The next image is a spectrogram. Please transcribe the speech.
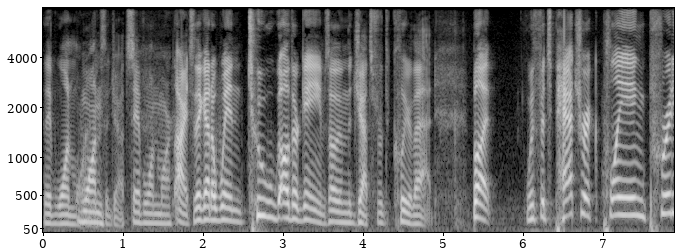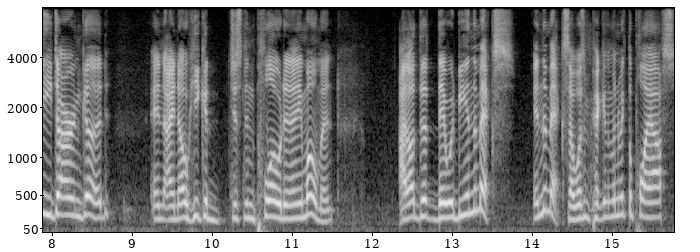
They have one more One. against the Jets. They have one more. All right, so they got to win two other games other than the Jets for to clear that. But with Fitzpatrick playing pretty darn good, and I know he could just implode at any moment, I thought that they would be in the mix. In the mix. I wasn't picking them to make the playoffs,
